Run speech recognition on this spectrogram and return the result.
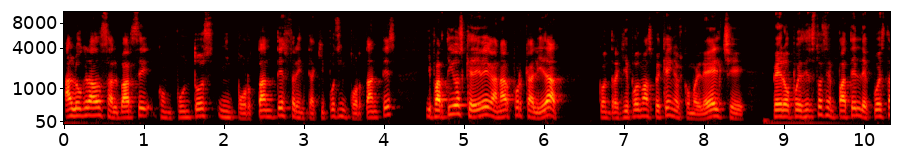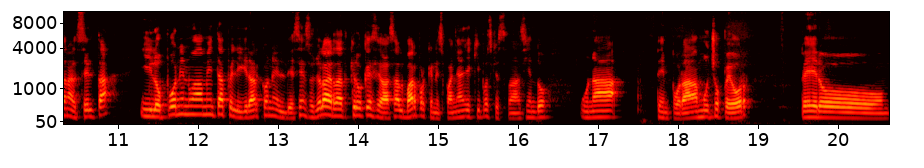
ha logrado salvarse con puntos importantes frente a equipos importantes y partidos que debe ganar por calidad contra equipos más pequeños como el Elche, pero pues estos empates le cuestan al Celta y lo ponen nuevamente a peligrar con el descenso. Yo la verdad creo que se va a salvar porque en España hay equipos que están haciendo una temporada mucho peor, pero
